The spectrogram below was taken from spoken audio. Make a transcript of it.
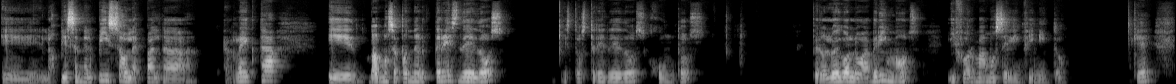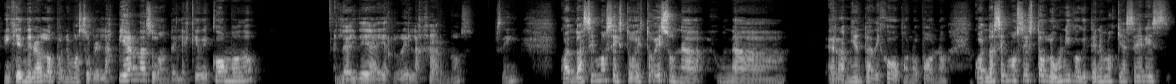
eh, los pies en el piso, la espalda recta. Eh, vamos a poner tres dedos, estos tres dedos juntos, pero luego lo abrimos y formamos el infinito. En general lo ponemos sobre las piernas o donde les quede cómodo. La idea es relajarnos. ¿sí? Cuando hacemos esto, esto es una, una herramienta de Ho'oponopono. Cuando hacemos esto, lo único que tenemos que hacer es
